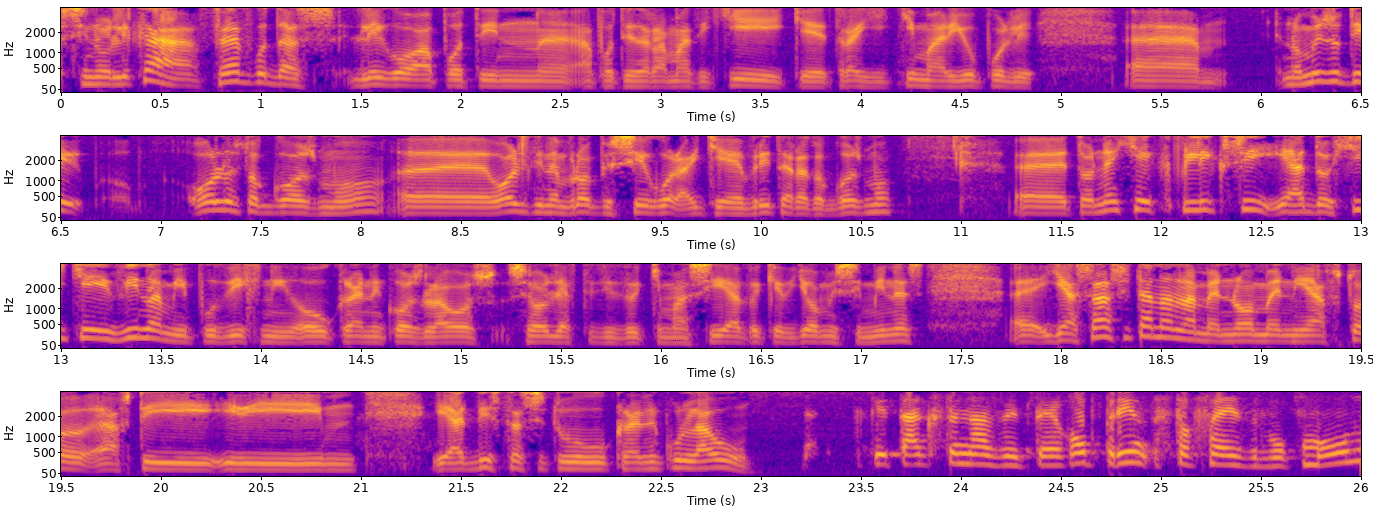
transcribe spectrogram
συνολικά φεύγοντας λίγο από, την, από τη δραματική και τραγική Μαριούπολη ε, νομίζω ότι όλο τον κόσμο, ε, όλη την Ευρώπη σίγουρα και ευρύτερα τον κόσμο ε, τον έχει εκπλήξει η αντοχή και η δύναμη που δείχνει ο Ουκρανικός λαός σε όλη αυτή τη δοκιμασία εδώ και δυόμισι μήνες. Για σας ήταν αναμενόμενη αυτό, αυτή η, η αντίσταση του Ουκρανικού λαού; Κοιτάξτε να δείτε, εγώ πριν στο facebook μου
